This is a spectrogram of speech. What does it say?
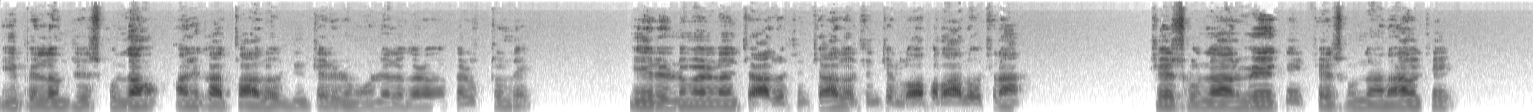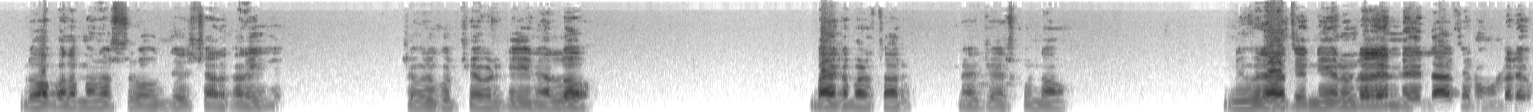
ఈ పిల్లని తీసుకుందాం అని కాస్త ఆలోచించి రెండు మూడు నెలలు గడవ గడుస్తుంది. ఈ రెండు నెలల నుంచి ఆలోచించి ఆలోచించి లోపల ఆలోచన చేసుకుందాం వీడికి చేసుకుందాం ఆమెకి లోపల మనస్సులో ఉద్దేశాలు కలిగి చివరికి వచ్చేవాడికి ఈ నెలలో బయటపడతారు. నేను చేసుకుందాం. నువ్వు లేకపోతే నేను ఉండలేను నేను లేకపోతే నువ్వు ఉండలేవు.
